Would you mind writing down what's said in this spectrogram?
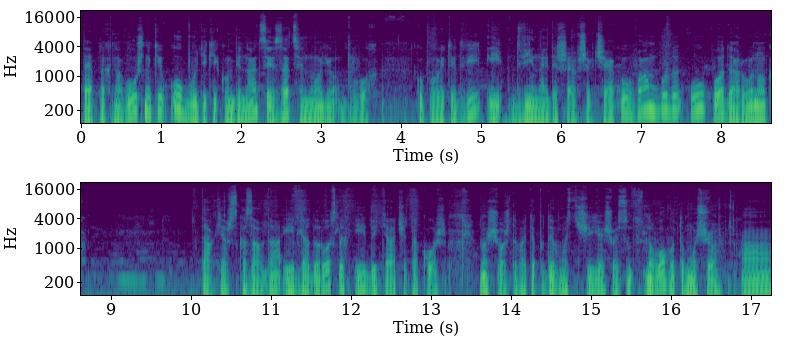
теплих навушників у будь-якій комбінації за ціною двох. Купуєте дві і дві найдешевші в чеку вам буде у подарунок. Так, я ж сказав, да? і для дорослих, і дитячі також. Ну що ж, давайте подивимось, чи є щось нового, тому що а,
